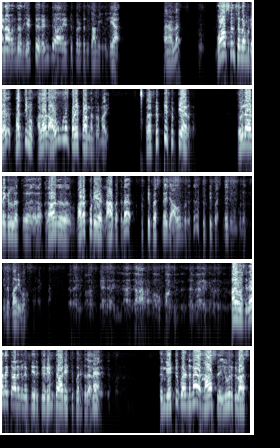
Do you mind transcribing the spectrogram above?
ஏன்னா வந்து அது எட்டு ரெண்டு ஆறு எட்டு பன்னெண்டுன்னு காமிக்குது இல்லையா? அதனால மோசம் சொல்ல முடியாது மத்தியமம். அதாவது அவங்களும் படைப்பாங்கன்ற மாதிரி. அதாவது ஃபிஃப்டி ஃபிஃப்டியா இருக்கும் தொழிலாளிகள் அதாவது வரக்கூடிய லாபத்துல ஃபிஃப்டி பர்சன்டேஜ் அவங்களுக்கு ஃபிஃப்டி பர்சன்டேஜ் உங்களுக்கு. இந்த மாதிரி வரும் சார் ஆமா சார் வேலைக்காரர்கள் எப்படி இருக்கு? ரெண்டு ஆறு எட்டு பன்னெண்டு தானே? இங்க எட்டு பன்னெண்டுனா லாஸ் இவருக்கு லாஸ்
